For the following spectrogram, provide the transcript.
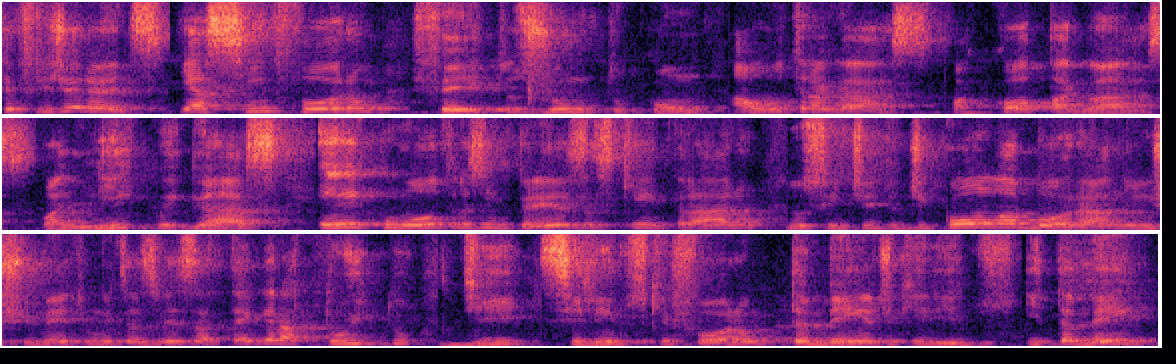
refrigerantes. E assim foram feitos junto com a Ultragás, com a Copagás, com a Liquigás e com outras empresas que entraram no sentido de colaborar no enchimento, muitas vezes até gratuito, de cilindros que foram também adquiridos. E também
